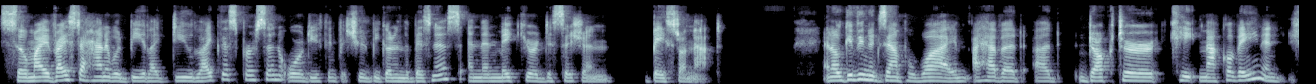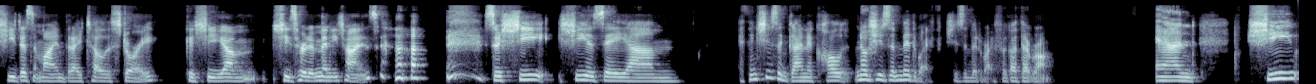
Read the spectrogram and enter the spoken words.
So my advice to Hannah would be like, do you like this person or do you think that she would be good in the business? And then make your decision based on that. And I'll give you an example why. I have a, a Dr. Kate McIlvaine, and she doesn't mind that I tell this story because she um she's heard it many times. so she she is a um I think she's a gynecologist. No, she's a midwife. She's a midwife. I got that wrong. And she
